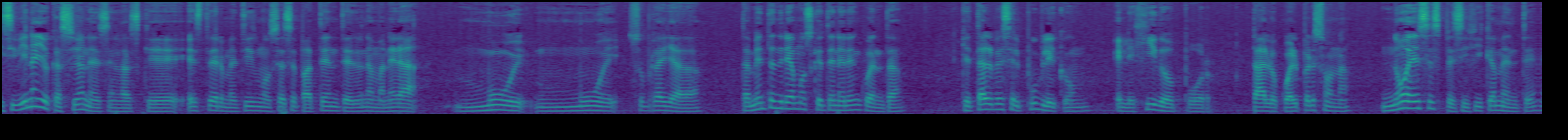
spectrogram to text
Y si bien hay ocasiones en las que este hermetismo se hace patente de una manera muy, muy subrayada, también tendríamos que tener en cuenta que tal vez el público elegido por tal o cual persona no es específicamente,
